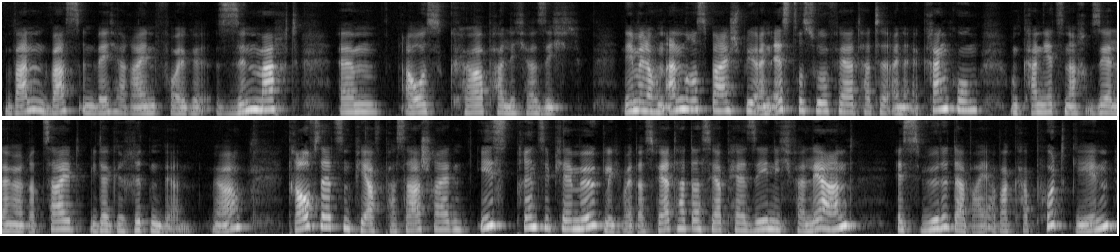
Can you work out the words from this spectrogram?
wann was in welcher Reihenfolge Sinn macht, ähm, aus körperlicher Sicht. Nehmen wir noch ein anderes Beispiel. Ein S-Dressurpferd hatte eine Erkrankung und kann jetzt nach sehr langer Zeit wieder geritten werden. Ja? Draufsetzen, Piaf Passage reiten ist prinzipiell möglich, weil das Pferd hat das ja per se nicht verlernt. Es würde dabei aber kaputt gehen,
